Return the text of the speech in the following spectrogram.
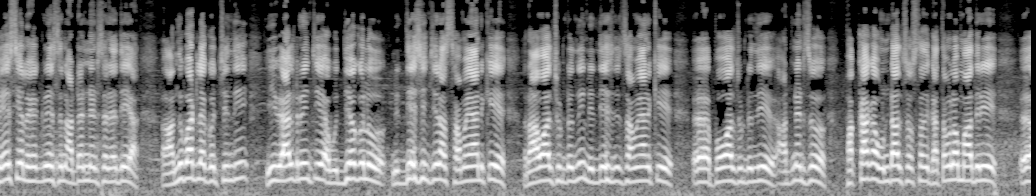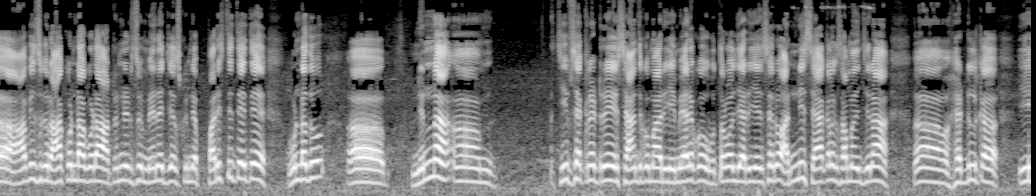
ఫేషియల్ రికగ్నేషన్ అటెండెన్స్ అనేది అందుబాటులోకి వచ్చింది. ఈ వేల్ట నుంచి ఉద్యోగులు నిర్దేశించిన సమయానికి రావాల్సి ఉంటుంది. నిర్దేశించిన సమయానికి పోవాల్సి ఉంటుంది. అటెండెన్స్ పక్కాగా ఉండాల్సి వస్తుంది. గతంలో మాదిరి ఆఫీసుకు రాకుండా కూడా అటెండెన్స్ మేనేజ్ చేసుకునే పరిస్థితి అయితే ఉండదు. నిన్న చీఫ్ సెక్రటరీ శాంతికుమార్ ఈ మేరకు ఉత్తర్వులు జారీ చేశారు. అన్ని శాఖలకు సంబంధించిన హెడ్లకు ఈ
